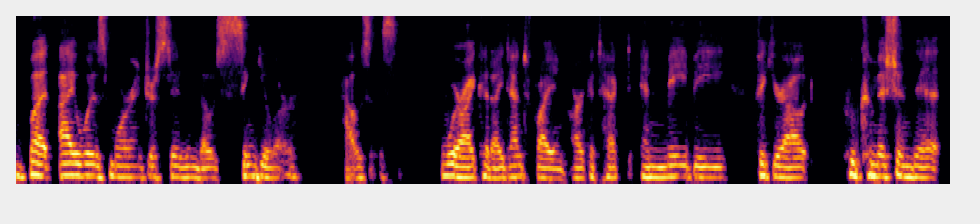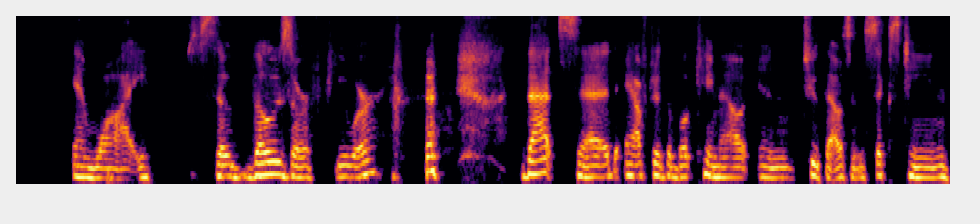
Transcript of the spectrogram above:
But I was more interested in those singular houses where I could identify an architect and maybe figure out who commissioned it and why. So those are fewer. that said, after the book came out in 2016,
